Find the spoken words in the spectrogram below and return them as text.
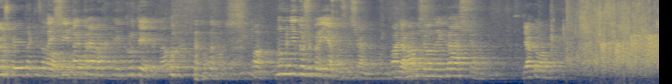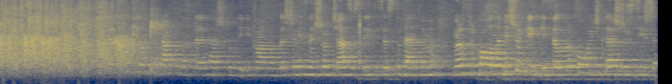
Клюшку я так і А ще й так треба і вкрутити, так? Ну мені дуже приємно, звичайно. Ваня, вам всього найкращого. Дякую вам. Хотіла подякувати Гешкові Івану, те, що він знайшов час зустрітися з студентами. Ми розраховували на більшу кількість, але враховуючи те, що всі ще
